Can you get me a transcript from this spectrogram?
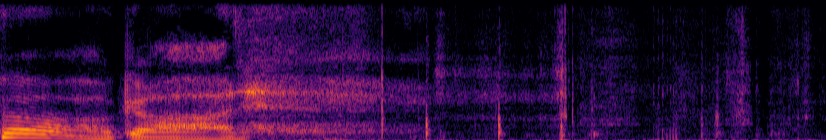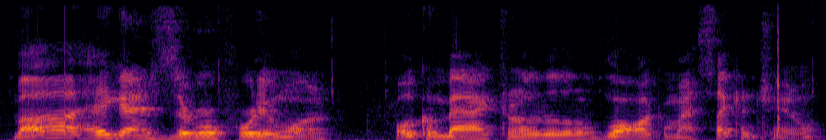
Oh God. Uh, hey guys, it's Zermo41. Welcome back to another little vlog on my second channel.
